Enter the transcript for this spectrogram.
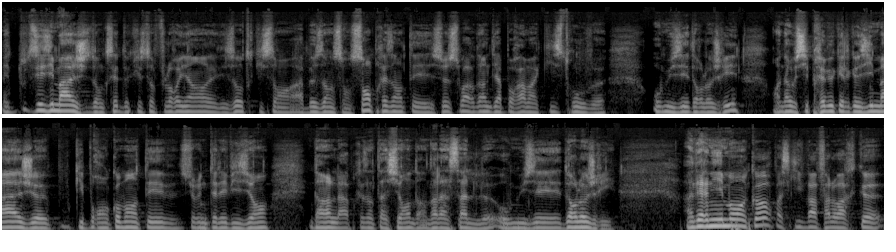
mais toutes ces images, donc celles de Christophe Florian et les autres qui sont à Besançon, sont présentées ce soir dans le diaporama qui se trouve au musée d'horlogerie. On a aussi prévu quelques images qui pourront commenter sur une télévision dans la présentation dans, la salle au musée d'horlogerie. Un dernier mot encore, parce qu'il va falloir que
